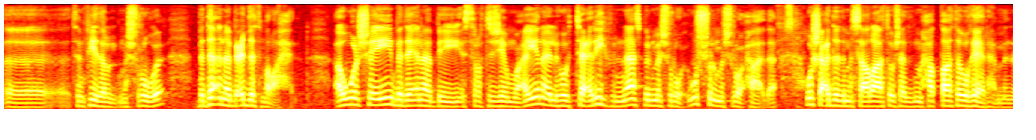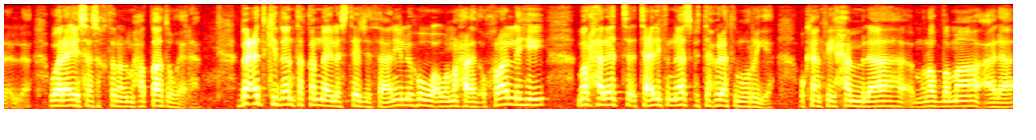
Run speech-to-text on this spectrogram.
آه، تنفيذ المشروع بدأنا بعدة مراحل. أول شيء بدأنا باستراتيجية معينة اللي هو تعريف الناس بالمشروع. وش المشروع هذا؟ وش عدد مساراته وش عدد محطاته وغيرها من وعلى أي أساس اخترنا المحطات وغيرها. بعد كذا انتقلنا إلى الستيج الثاني اللي هو أو مرحلة. أخرى اللي هي مرحلة تعريف الناس بالتحويلات المرورية. وكان في حملة منظمة على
